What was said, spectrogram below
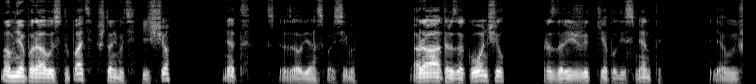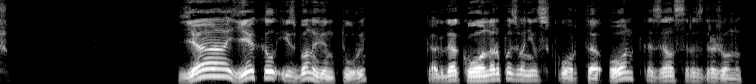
но мне пора выступать. Что-нибудь еще? — Нет, — сказал я, — спасибо. Оратор закончил, раздались жидкие аплодисменты. Я вышел. Я ехал из Бонавентуры, когда Конор позвонил с корта. Он казался раздраженным.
